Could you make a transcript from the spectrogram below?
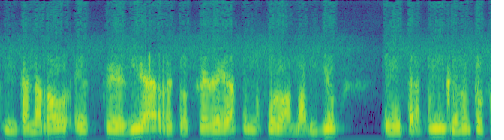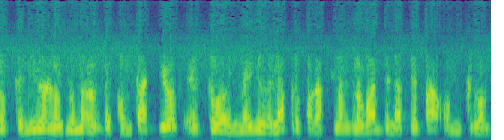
Quintana Roo este día retrocede a semáforo amarillo eh, tras un incremento sostenido en los números de contagios, esto en medio de la propagación global de la cepa Omicron.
